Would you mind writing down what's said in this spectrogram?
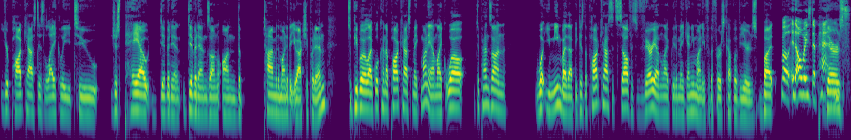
your podcast is likely to just pay out dividend dividends on on the time and the money that you actually put in. So people are like, "Well, can a podcast make money?" I'm like, "Well, depends on what you mean by that because the podcast itself is very unlikely to make any money for the first couple of years, but Well, it always depends. There's-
